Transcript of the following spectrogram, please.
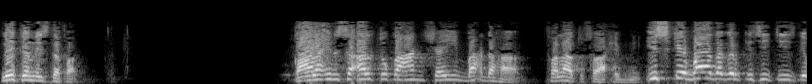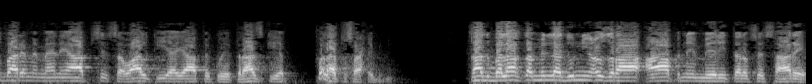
لیکن اس دفعہ کالا انسال تو کان بادہ فلا تو صاحب نہیں اس کے بعد اگر کسی چیز کے بارے میں میں نے آپ سے سوال کیا یا آپ کوئی اعتراض کیا، فلا تو صاحب نہیں قد بلا کا ملا دنیا عذرا آپ نے میری طرف سے سارے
